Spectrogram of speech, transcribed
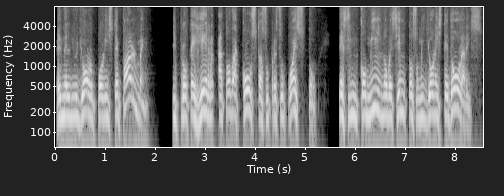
en el New York Police Department y proteger a toda costa su presupuesto de 5.900 millones de dólares.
